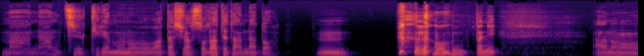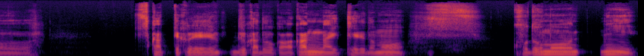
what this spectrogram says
まあなんちゅう切れ者を私は育てたんだと。うん。本当にあのー、使ってくれるかどうかわかんないけれども子供に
